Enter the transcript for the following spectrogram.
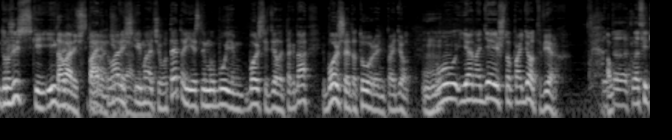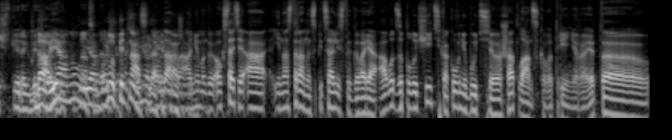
дружеские игры. Товарищеские Да, матчи, товарищеские да, да. матчи. Вот это, если мы будем больше делать, тогда больше этот уровень пойдет. Ну, я надеюсь, что пойдет вверх. Это классический регби. Да, я, ну, я да. Ну, 15, по да, сеньорке. Да, мы 15. о нем и говорим. О, Кстати, о иностранных специалистах говоря, а вот заполучить какого-нибудь э, шотландского тренера, это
